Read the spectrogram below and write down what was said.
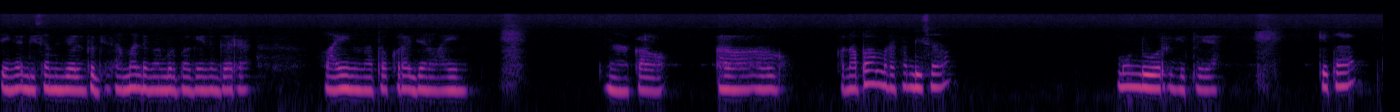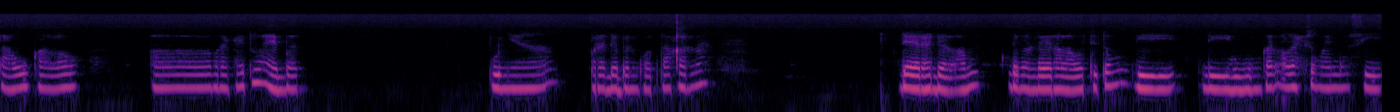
sehingga bisa menjalin kerjasama dengan berbagai negara lain atau kerajaan lain. Nah, kalau uh, kenapa mereka bisa mundur gitu ya? Kita tahu kalau uh, mereka itu hebat, punya peradaban kota karena daerah dalam dengan daerah laut itu di, dihubungkan oleh sungai Musi.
